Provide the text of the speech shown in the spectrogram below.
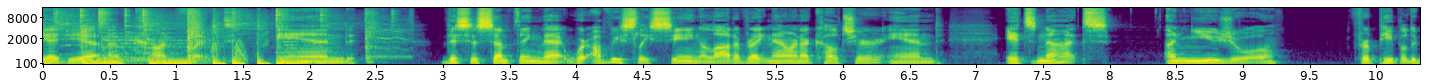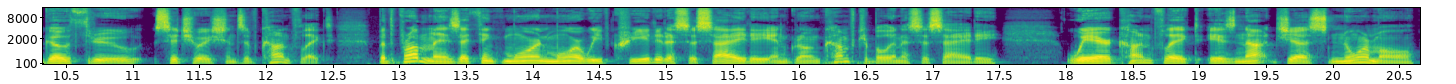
the idea of conflict. And this is something that we're obviously seeing a lot of right now in our culture, and it's not unusual for people to go through situations of conflict. But the problem is, I think more and more we've created a society and grown comfortable in a society where conflict is not just normal,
